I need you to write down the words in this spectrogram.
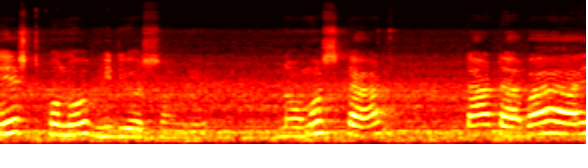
নেক্সট কোনো ভিডিওর সঙ্গে। নমস্কার, টাটা বাই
